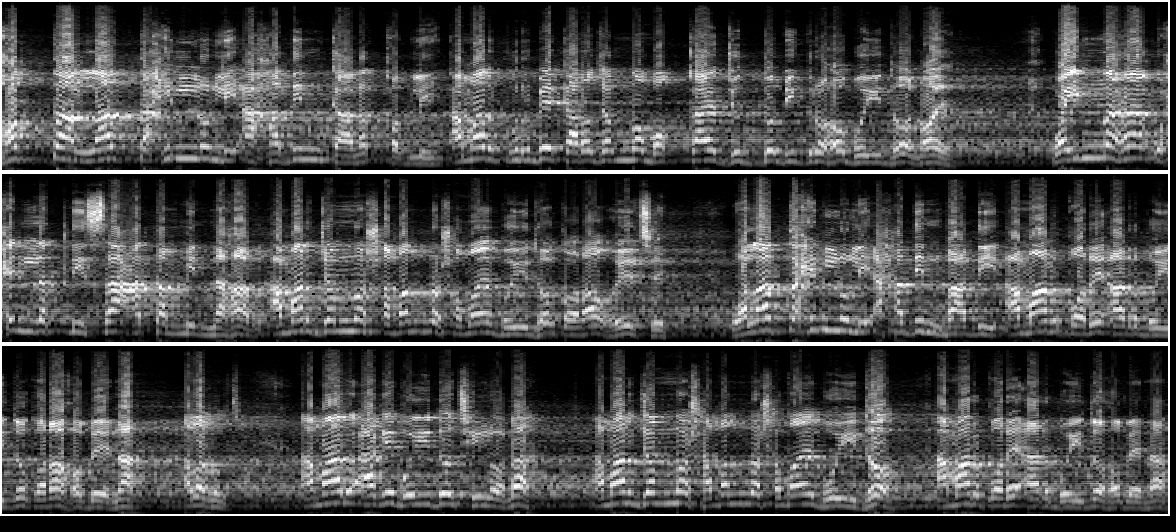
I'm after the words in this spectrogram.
হত্যা আল্লাহ তাহিল্লুলি আহাদিন কানাত কবলি আমার পূর্বে কারও জন্য মক্কায় যুদ্ধ বিগ্রহ বৈধ নয়। নাহার। আমার জন্য সামান্য সময় বৈধ করা হয়েছে। ওয়ালা তাহিল্লুলি আহাদিন বাদি। আমার পরে আর বৈধ করা হবে না। আবার বলছে, আমার আগে বৈধ ছিল না। আমার জন্য সামান্য সময় বৈধ। আমার পরে আর বৈধ হবে না।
